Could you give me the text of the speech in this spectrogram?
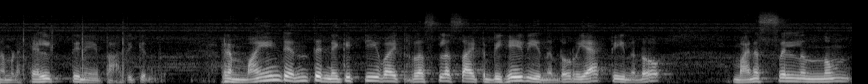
നമ്മുടെ ഹെൽത്തിനെ ബാധിക്കുന്നത്. കാരണം മൈൻഡ് എന്ത് നെഗറ്റീവായിട്ട് റെസ്റ്റ്ലെസ് ആയിട്ട് ബിഹേവ് ചെയ്യുന്നുണ്ടോ റിയാക്ട് ചെയ്യുന്നുണ്ടോ മനസ്സിൽ നിന്നും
